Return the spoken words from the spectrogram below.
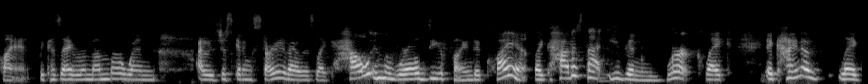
client. Because i remember when i was just getting started i was like how in the world do you find a client? Like how does that even work? Like it kind of like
